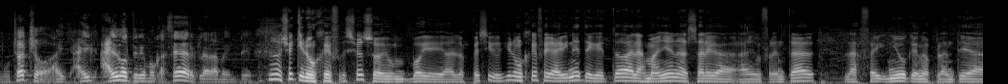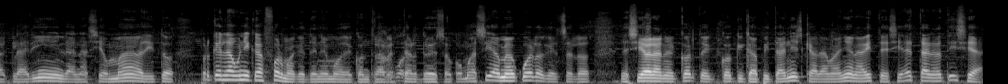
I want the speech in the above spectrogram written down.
muchachos, hay, hay- algo tenemos que hacer, claramente. No, yo quiero un jefe, yo soy un, voy a lo específico, quiero un jefe de gabinete que todas las mañanas salga a enfrentar las fake news que nos plantea Clarín, La Nación Más y todo, porque es la única forma que tenemos de contrarrestar todo eso. Como hacía, me acuerdo que se lo decía ahora en el corte Coqui Capitanich, que a la mañana, viste, decía, esta noticia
